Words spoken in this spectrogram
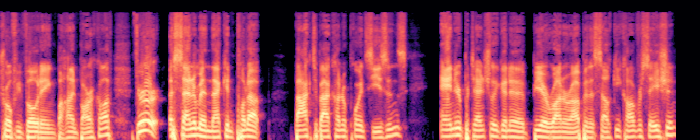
trophy voting behind Barkov. If you're a centerman that can put up back to back 100 point seasons and you're potentially going to be a runner up in the Selke conversation,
